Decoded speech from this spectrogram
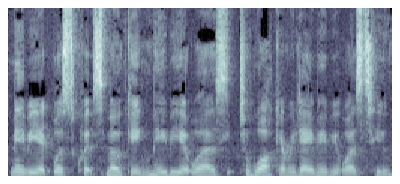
maybe it was quit smoking, maybe it was to walk every day, maybe it was to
